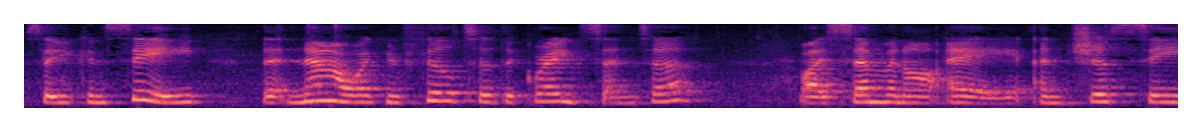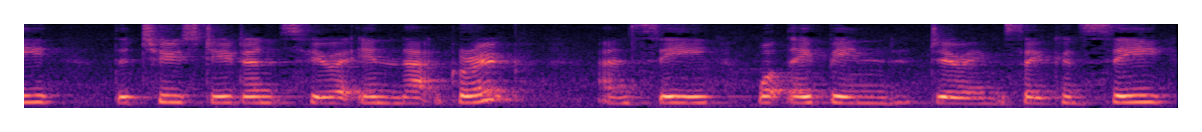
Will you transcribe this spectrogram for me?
So you can see that now I can filter the grade center by seminar A and just see the two students who are in that group and see what they've been doing. So you can see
